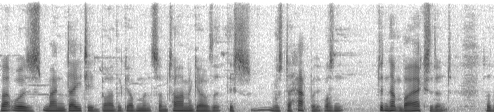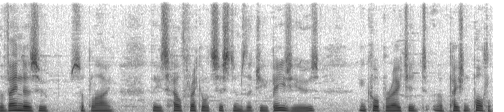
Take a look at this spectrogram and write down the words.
That was mandated by the government some time ago that this was to happen. It wasn't didn't happen by accident. So the vendors who supply these health record systems that GPs use incorporated a patient portal.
